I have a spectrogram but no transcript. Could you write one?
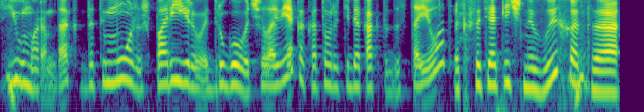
с юмором, да, когда ты можешь парировать другого человека, который тебя как-то достает. Это, кстати, отличный выход э,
